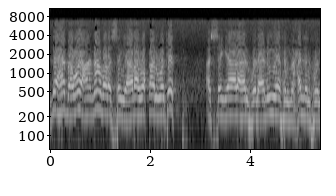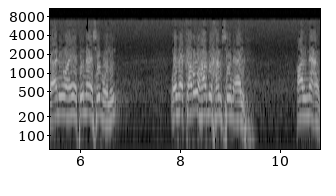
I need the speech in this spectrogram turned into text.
ذهب وناظر السيارة وقال وجدت السيارة الفلانية في المحل الفلاني وهي تناسبني وذكروها بخمسين ألف. قال نعم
